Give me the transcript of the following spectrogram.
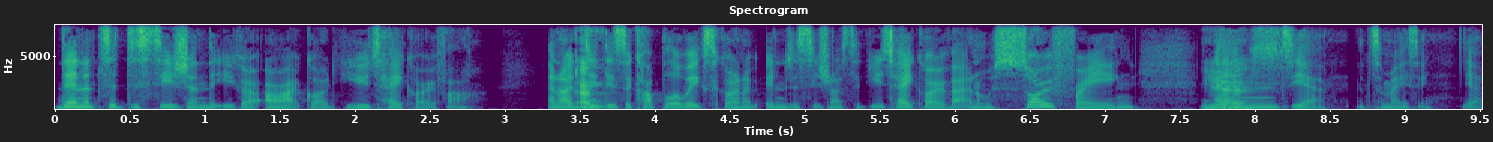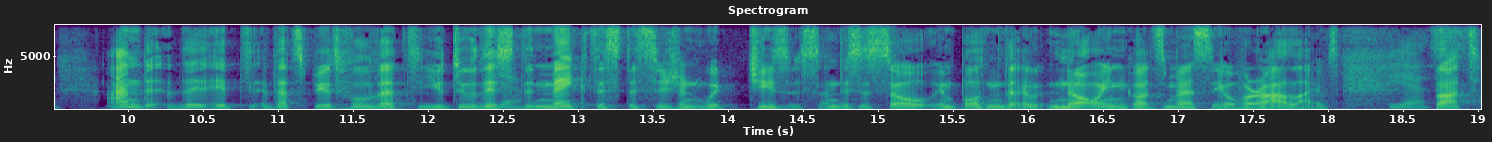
Then it's a decision that you go, all right, God, you take over. And I And- did this a couple of weeks ago in a, in a decision. I said, you take over. And it was so freeing. Yes, And yeah, it's amazing. Yeah. and the, it that's beautiful that you do this, Yeah. make this decision with Jesus, and this is so important. uh, Knowing God's mercy over our lives, Yes. but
